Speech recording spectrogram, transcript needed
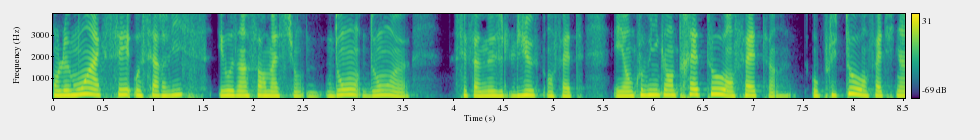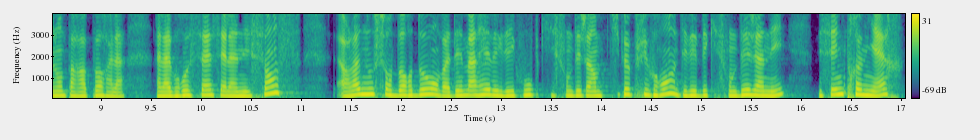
ont le moins accès aux services et aux informations, dont, dont euh, ces fameux lieux en fait. Et en communiquant très tôt en fait, au plus tôt en fait finalement par rapport à la, à la grossesse et à la naissance. Alors là, nous sur Bordeaux, on va démarrer avec des groupes qui sont déjà un petit peu plus grands, des bébés qui sont déjà nés, mais c'est une première.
